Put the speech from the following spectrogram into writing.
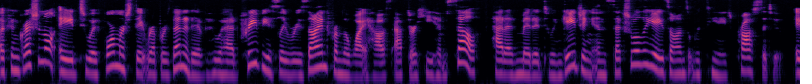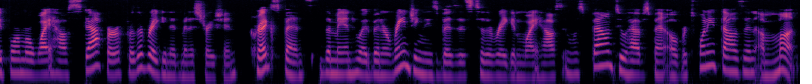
A congressional aide to a former state representative who had previously resigned from the White House after he himself had admitted to engaging in sexual liaisons with teenage prostitutes. A former White House staffer for the Reagan administration, Craig Spence, the man who had been arranging these visits to the Reagan White House and was found to have spent over 20,000 a month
